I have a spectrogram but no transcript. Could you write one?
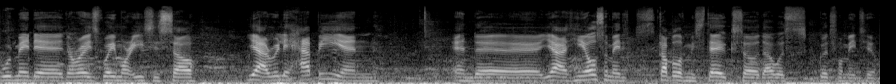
would make the, the race way more easy. So yeah, really happy and and uh, yeah, he also made a couple of mistakes, so that was good for me too.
